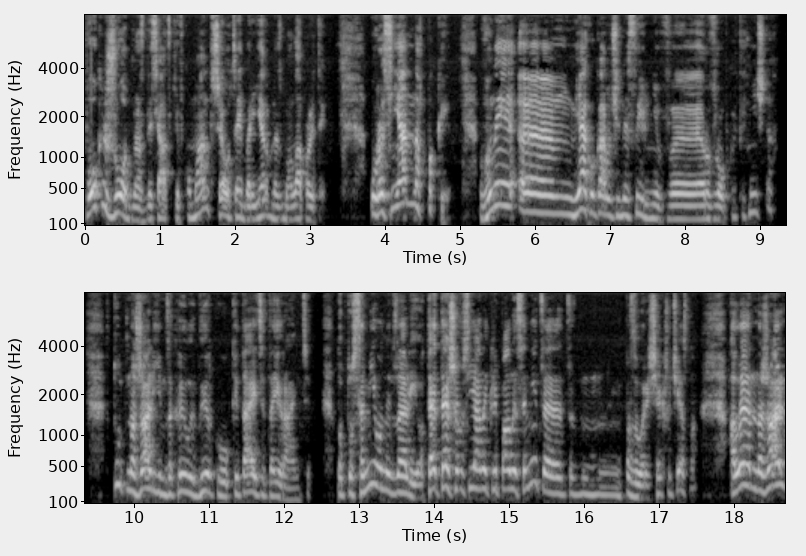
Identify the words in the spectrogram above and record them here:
Поки жодна з десятків команд ще оцей бар'єр не змогла пройти. У росіян навпаки, вони, е, м'яко кажучи, не сильні в е, розробках технічних. Тут, на жаль, їм закрили дирку китайці та іранці. Тобто, самі вони взагалі, те, те що росіяни кліпали самі, це, це позоріще, якщо чесно. Але, на жаль,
